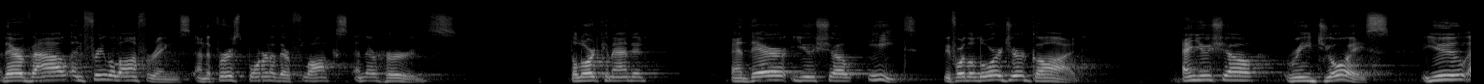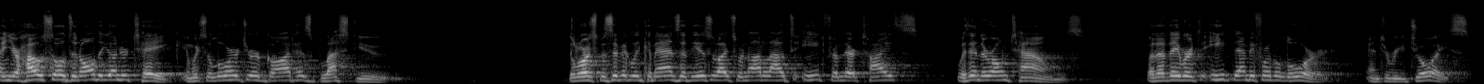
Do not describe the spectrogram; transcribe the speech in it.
their vow and freewill offerings, and the firstborn of their flocks and their herds. The Lord commanded, And there you shall eat before the Lord your God, and you shall rejoice, you and your households, in all that you undertake, in which the Lord your God has blessed you. The Lord specifically commands that the Israelites were not allowed to eat from their tithes within their own towns, but that they were to eat them before the Lord and to rejoice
